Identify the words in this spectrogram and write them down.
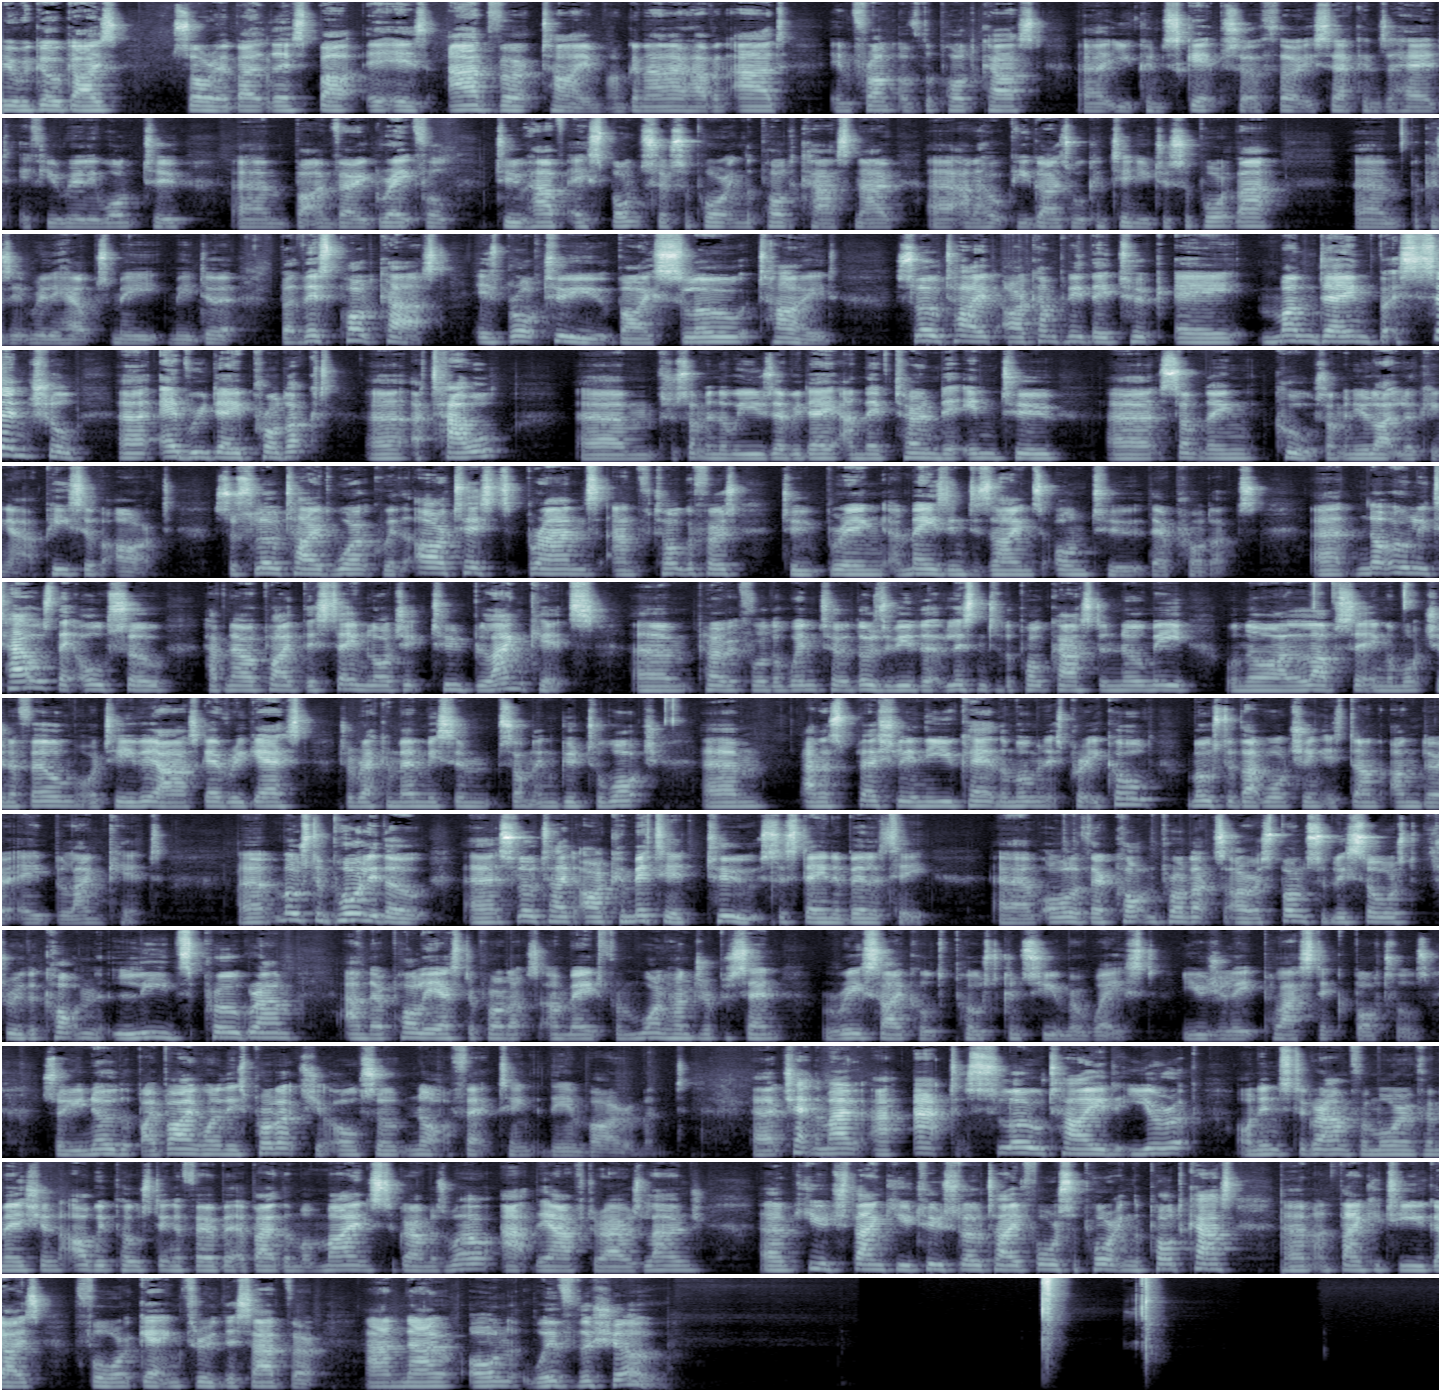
Here we go, guys. Sorry about this, but it is advert time. I'm going to now have an ad in front of the podcast. Uh, you can skip sort of 30 seconds ahead if you really want to, um, but I'm very grateful to have a sponsor supporting the podcast now, uh, and I hope you guys will continue to support that um, because it really helps me me do it. But this podcast is brought to you by Slow Tide. Slow Tide, our company, they took a mundane but essential uh, everyday product, uh, a towel, um, so something that we use every day, and they've turned it into uh, something cool, something you like looking at, a piece of art. So Slow Tide work with artists, brands, and photographers to bring amazing designs onto their products. Uh, not only towels, they also have now applied this same logic to blankets, um, perfect for the winter. Those of you that listen to the podcast and know me will know I love sitting and watching a film or TV. I ask every guest to recommend me some something good to watch. Um, and especially in the UK at the moment, it's pretty cold. Most of that watching is done under a blanket. Uh, most importantly, though, uh, Slow Tide are committed to sustainability. Um, all of their cotton products are responsibly sourced through the Cotton Leads program, and their polyester products are made from 100% recycled post consumer waste, usually plastic bottles. So you know that by buying one of these products, you're also not affecting the environment. Uh, check them out at, at Slow Tide Europe on Instagram for more information. I'll be posting a fair bit about them on my Instagram as well at the After Hours Lounge. Um, huge thank you to Slow Tide for supporting the podcast, um, and thank you to you guys for getting through this advert. And now on with the show.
